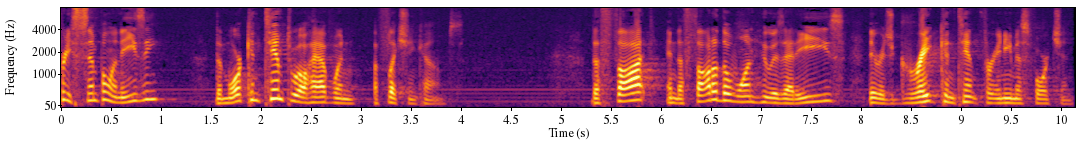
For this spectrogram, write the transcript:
pretty simple and easy, the more contempt we'll have when affliction comes. The thought and the thought of the one who is at ease, there is great contempt for any misfortune.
